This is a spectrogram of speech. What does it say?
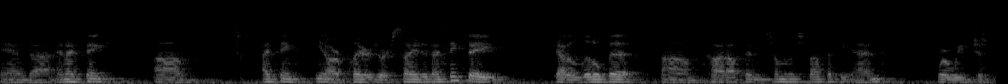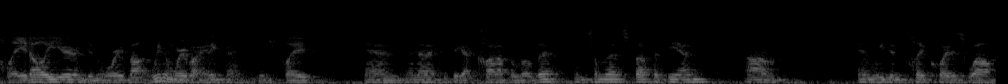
and uh, and I think um, I think you know our players are excited. I think they got a little bit um, caught up in some of the stuff at the end where we've just played all year and didn't worry about we didn't worry about anything. We just played, and and then I think they got caught up a little bit in some of that stuff at the end. Um, and we didn't play quite as well,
